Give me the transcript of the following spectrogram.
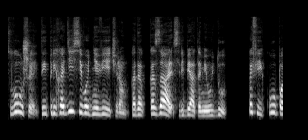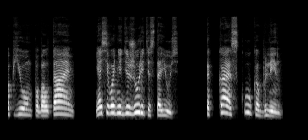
«Слушай, ты приходи сегодня вечером, когда Казарь с ребятами уйдут. Кофейку попьем, поболтаем. Я сегодня дежурить остаюсь. Такая скука, блин!»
